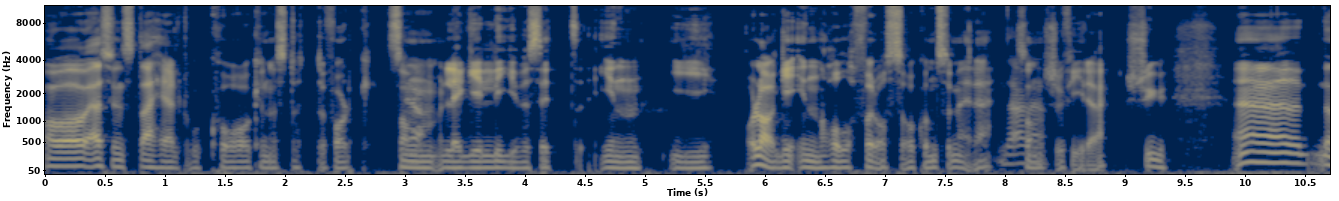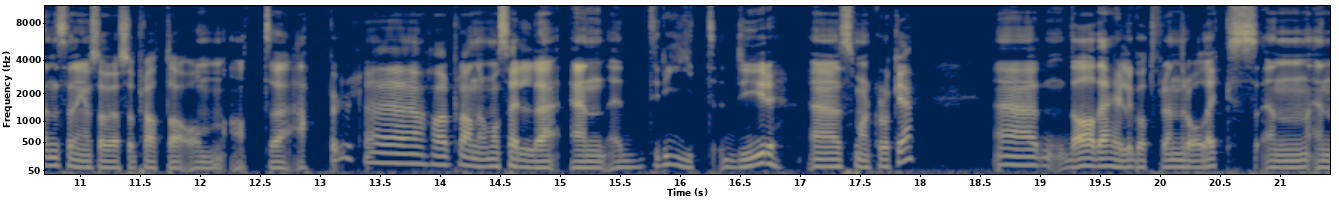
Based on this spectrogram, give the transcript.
og jeg syns det er helt ok å kunne støtte folk som Ja. legger livet sitt inn i å lage innhold for oss å konsumere er sånn 24-7. Eh, denne sendingen så har vi også prata om at eh, Apple eh, har planer om å selge en dritdyr eh, smartklokke. Eh, da hadde jeg heller gått for en Rolex enn en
